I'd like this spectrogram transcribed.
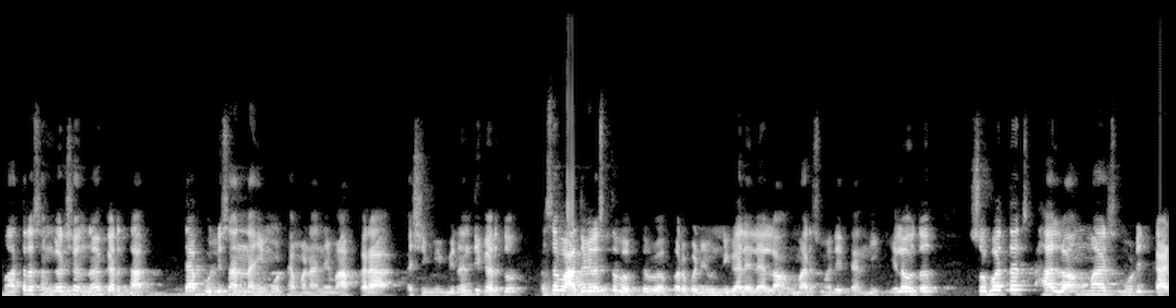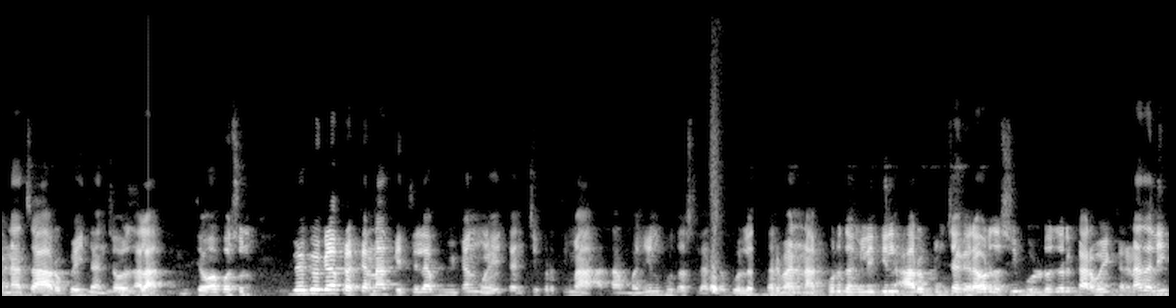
मात्र संघर्ष न करता त्या पोलिसांनाही मोठ्या मनाने माफ करा अशी मी विनंती करतो. असं वादग्रस्त वक्तव्य परभणीहून निघालेल्या लॉंग मार्चमध्ये त्यांनी केलं होतं. सोबतच हा लॉंग मार्च मोडीत काढण्याचा आरोपही त्यांच्यावर झाला. तेव्हापासून वेगवेगळ्या प्रकरणात घेतलेल्या भूमिकांमुळे त्यांची प्रतिमा आता मलिन होत असल्याचं बोलत दरम्यान नागपूर दंगलीतील आरोपींच्या घरावर जशी बुलडोजर कारवाई करण्यात आली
